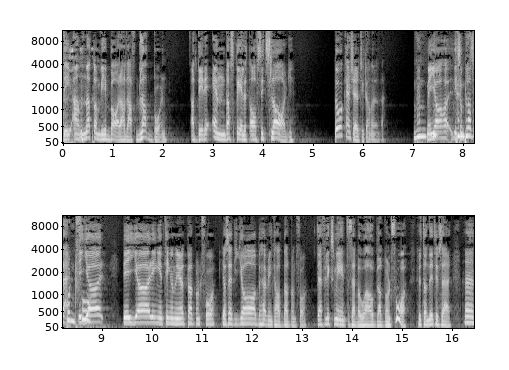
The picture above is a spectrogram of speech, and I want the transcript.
Det är annat om vi bara hade haft Bloodborne. Att det är det enda spelet av sitt slag. Då kanske jag hade tyckt annorlunda. Men, Men jag har liksom, så här, Bloodborne det 2. gör, det gör ingenting om de gör ett Bloodborne 2. Jag säger att jag behöver inte ha ett Bloodborne 2. Därför liksom är jag inte såhär bara wow, Bloodborne 2. Utan det är typ så här. Eh,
